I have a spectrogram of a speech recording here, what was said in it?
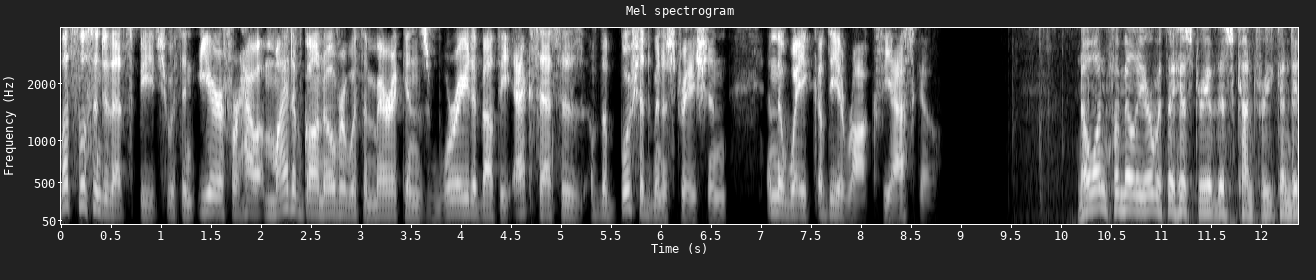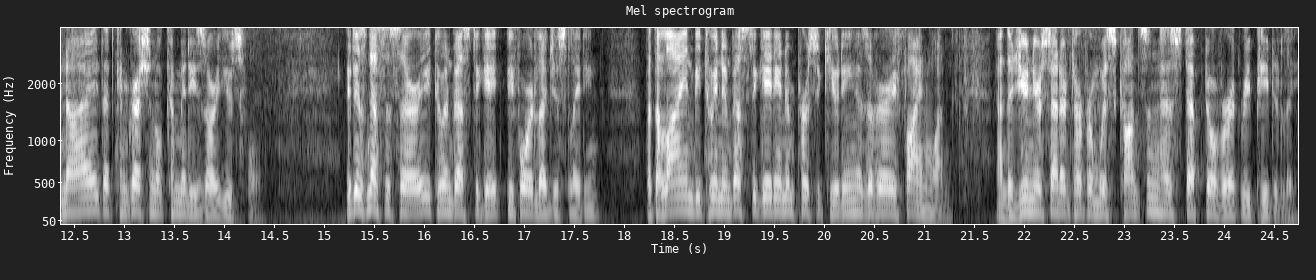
Let's listen to that speech with an ear for how it might have gone over with Americans worried about the excesses of the Bush administration in the wake of the Iraq fiasco. No one familiar with the history of this country can deny that congressional committees are useful. It is necessary to investigate before legislating, but the line between investigating and persecuting is a very fine one, and the junior senator from Wisconsin has stepped over it repeatedly.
